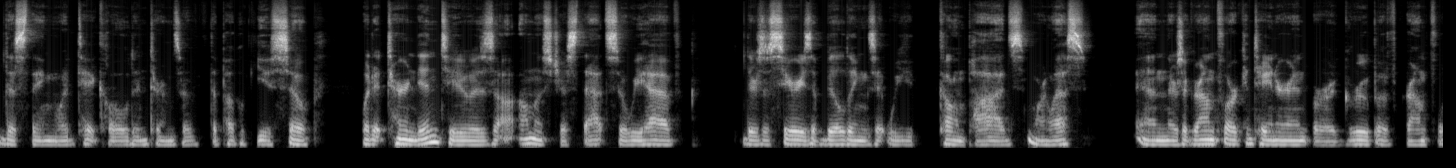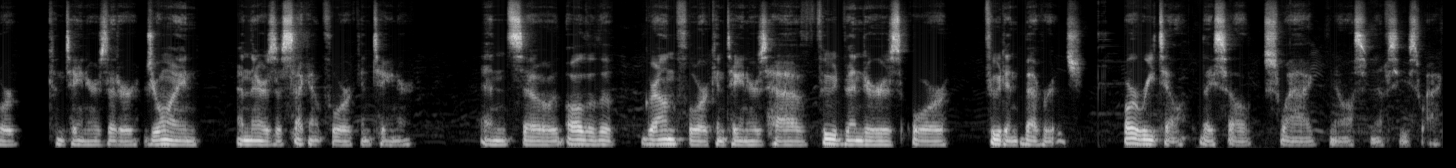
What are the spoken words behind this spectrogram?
this thing would take hold in terms of the public use. So what it turned into is almost just that. So we have there's a series of buildings that we call them pods, more or less, and there's a ground floor container and or a group of ground floor containers that are joined, and there's a second floor container. And so all of the ground floor containers have food vendors or food and beverage or retail. They sell swag, you know, Austin FC swag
